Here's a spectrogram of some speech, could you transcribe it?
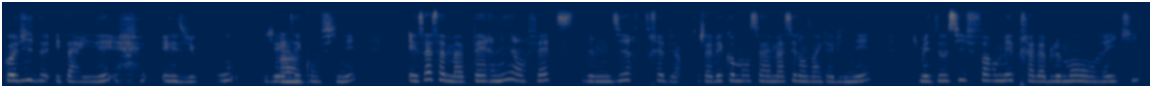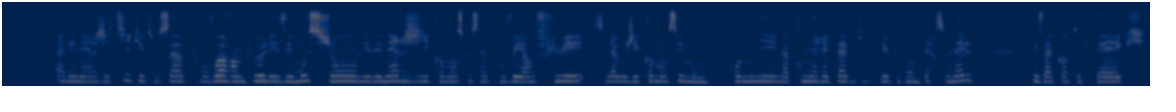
Covid est arrivé et du coup, j'ai été ah. confinée. Et ça, ça m'a permis en fait de me dire très bien. J'avais commencé à masser dans un cabinet. Je m'étais aussi formée préalablement au Reiki, à l'énergétique et tout ça pour voir un peu les émotions, les énergies, comment est-ce que ça pouvait influer. C'est là où j'ai commencé mon premier, ma première étape du développement personnel, les accords Toltec,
